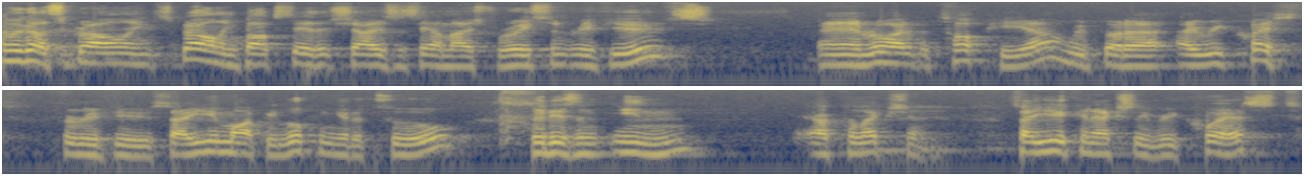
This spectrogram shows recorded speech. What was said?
we've got a scrolling scrolling box there that shows us our most recent reviews. And right at the top here, we've got a, a request for review. So you might be looking at a tool that isn't in our collection. So you can actually request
